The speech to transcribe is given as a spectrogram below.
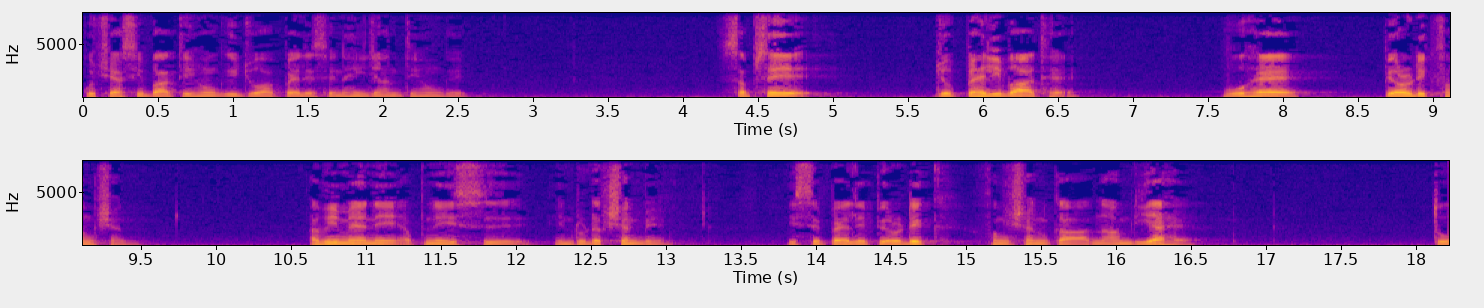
کچھ ایسی باتیں ہوں گی جو آپ پہلے سے نہیں جانتے ہوں گے سب سے جو پہلی بات ہے وہ ہے پیورڈک فنکشن ابھی میں نے اپنے اس انٹروڈکشن میں اس سے پہلے پیورڈک فنکشن کا نام لیا ہے تو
